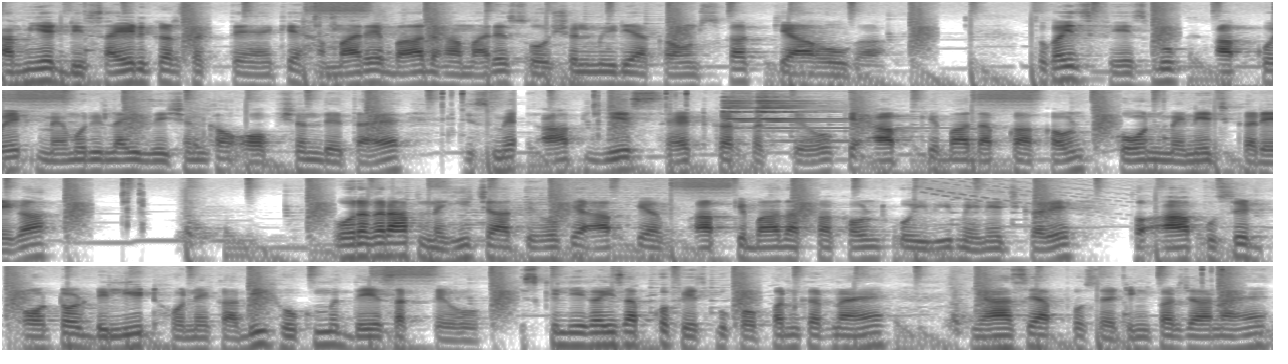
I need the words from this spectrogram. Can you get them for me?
हम ये डिसाइड कर सकते हैं कि हमारे बाद हमारे सोशल मीडिया अकाउंट्स का क्या होगा। तो गाइज़ फेसबुक आपको एक मेमोरिलाइजेशन का ऑप्शन देता है, जिसमें आप ये सेट कर सकते हो कि आपके बाद आपका अकाउंट कौन मैनेज करेगा। और अगर आप नहीं चाहते हो कि आपके आपके बाद आपका अकाउंट कोई भी मैनेज करे तो आप उसे ऑटो डिलीट होने का भी हुक्म दे सकते हो। इसके लिए गाइज़ आपको फेसबुक ओपन करना है। यहाँ से आपको सेटिंग पर जाना है।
